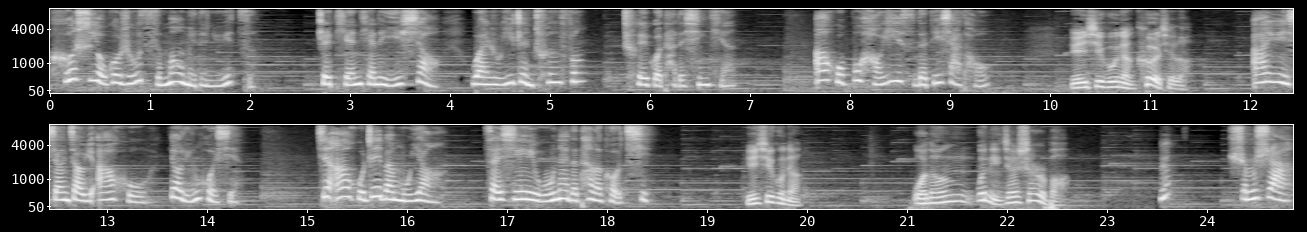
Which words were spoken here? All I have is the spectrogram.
何时有过如此貌美的女子？这甜甜的一笑，宛如一阵春风，吹过他的心田。阿虎不好意思的低下头：“云溪姑娘客气了。”阿玉相较于阿虎要灵活些。见阿虎这般模样，在心里无奈的叹了口气。云溪姑娘，我能问你件事不？嗯，什么事啊？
